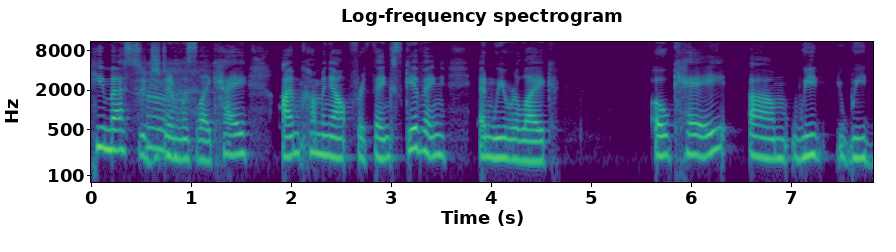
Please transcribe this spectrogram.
he messaged and was like, hey, I'm coming out for Thanksgiving. And we were like, okay. Um, we we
